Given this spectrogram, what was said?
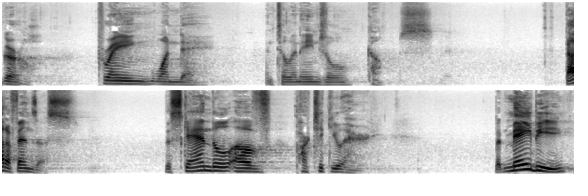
girl praying one day until an angel comes. That offends us. The scandal of particularity. But maybe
